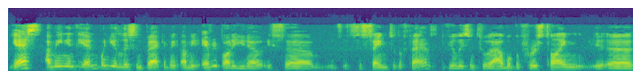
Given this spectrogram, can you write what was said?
Yes, I mean, in the end, when you listen back, I mean, I mean, everybody, you know, is uh, it's, it's the same to the fans. If you listen to an album the first time, uh,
